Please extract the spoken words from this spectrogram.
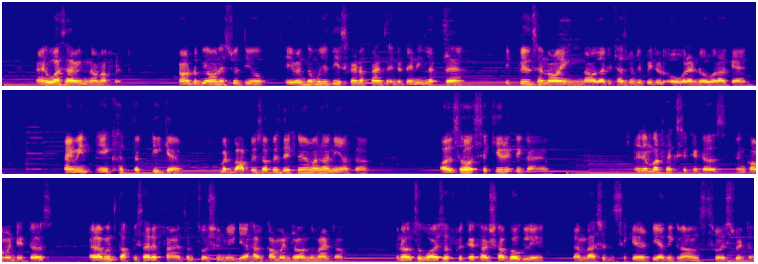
and who was having none of it. Now, to be honest with you, even though मुझे these kind of fans entertaining like it feels annoying now that it has been repeated over and over again. I mean, एक हद तक ठीक है, but वापस वापस देखने में मज़ा नहीं आता. Also, security का है. A number of extricators and commentators, along with Kafi Sarif fans on social media, have commented on the matter. And also, voice of cricket Harsha Bhogle, the ambassador to security at the grounds, through his Twitter.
